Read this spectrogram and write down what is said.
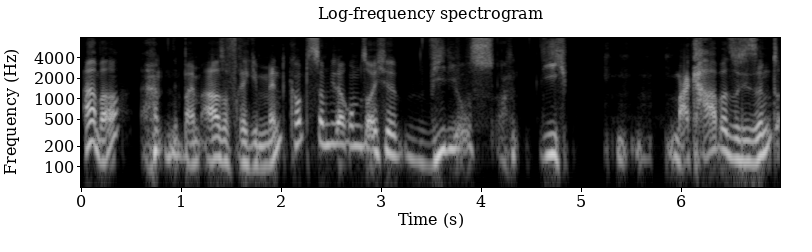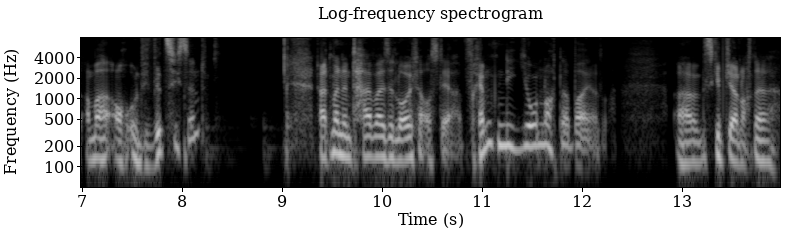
Aber äh, beim Azov-Regiment kommt es dann wiederum solche Videos, die ich makaber, so sie sind, aber auch irgendwie witzig sind. Da hat man dann teilweise Leute aus der Fremdenlegion noch dabei. Also äh, es gibt ja noch eine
